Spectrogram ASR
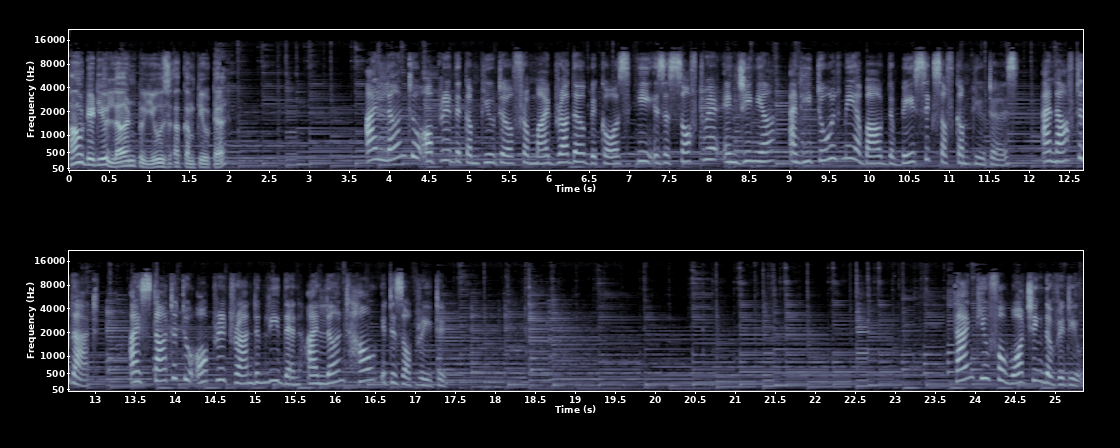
How did you learn to use a computer? I learned to operate the computer from my brother because he is a software engineer and he told me about the basics of computers. And after that, I started to operate randomly, then I learned how it is operated. Thank you for watching the video.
